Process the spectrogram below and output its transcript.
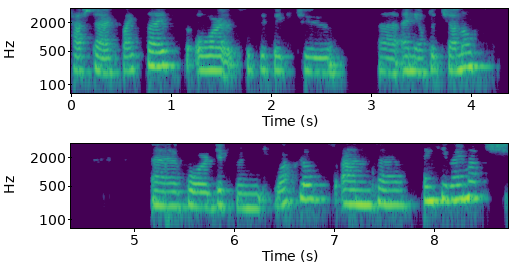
hashtag bite size or specific to uh, any of the channels uh, for different workflows. And uh, thank you very much.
